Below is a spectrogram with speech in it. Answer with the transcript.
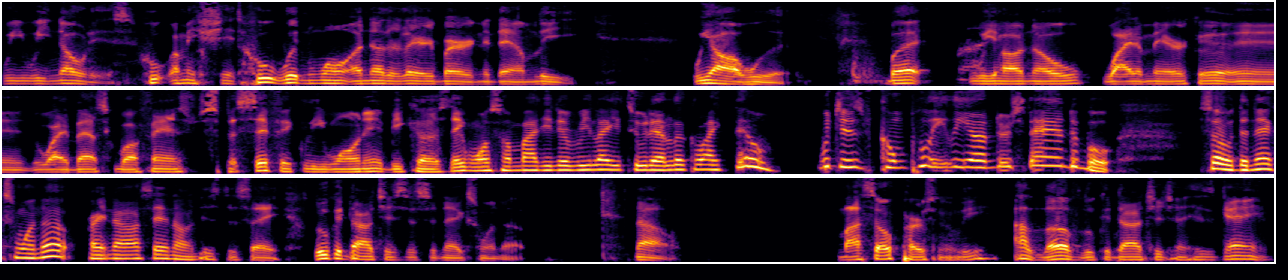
We we know this. Who I mean shit, who wouldn't want another Larry Bird in the damn league? We all would. But Right. we all know white America and white basketball fans specifically want it because they want somebody to relate to that look like them, which is completely understandable. So the next one up right now, I'm saying all this to say, Luka Doncic is the next one up. Now, myself personally, I love Luka Doncic and his game.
